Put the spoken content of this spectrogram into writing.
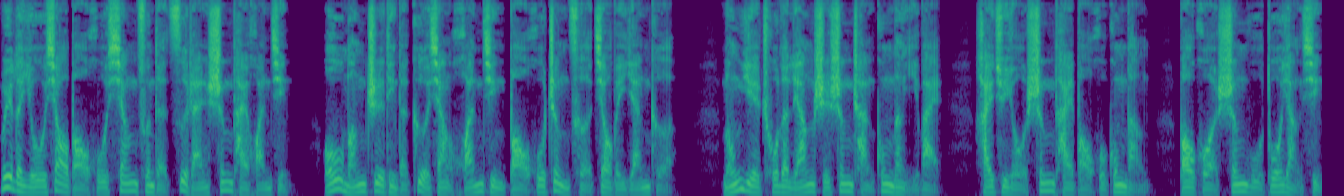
为了有效保护乡村的自然生态环境，欧盟制定的各项环境保护政策较为严格。农业除了粮食生产功能以外，还具有生态保护功能，包括生物多样性。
